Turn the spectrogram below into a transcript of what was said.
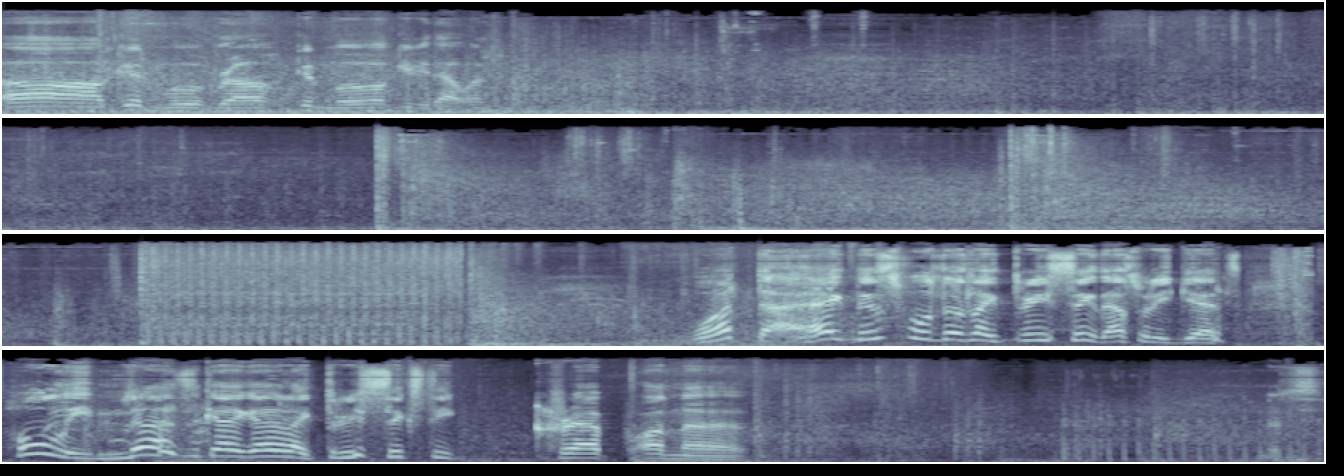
Oh, good move, bro. Good move. I'll give you that one. What the heck? This fool does like 360. That's what he gets. Holy nuts. This guy got like 360 crap on the. Let's.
